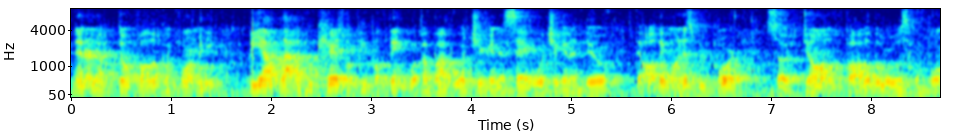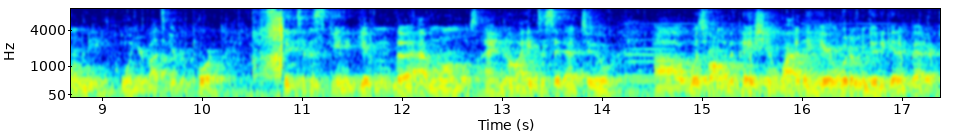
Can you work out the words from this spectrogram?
No, no, no. Don't follow conformity. Be out loud. Who cares what people think about what you're going to say, what you're going to do? All they want is report. So don't follow the rules of conformity when you're about to give report. Stick to the skinny. Give them the abnormals. I know I hate to say that too. Uh, what's wrong with the patient? Why are they here? What are we going to do to get them better?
